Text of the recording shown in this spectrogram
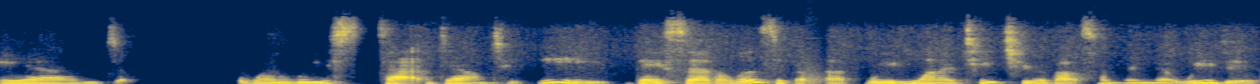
And when we sat down to eat, they said, Elizabeth, we want to teach you about something that we do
